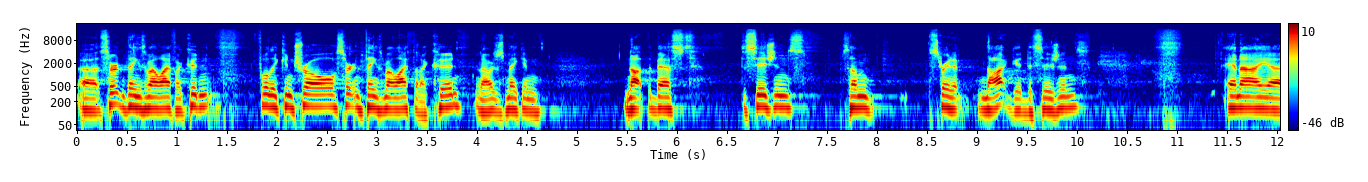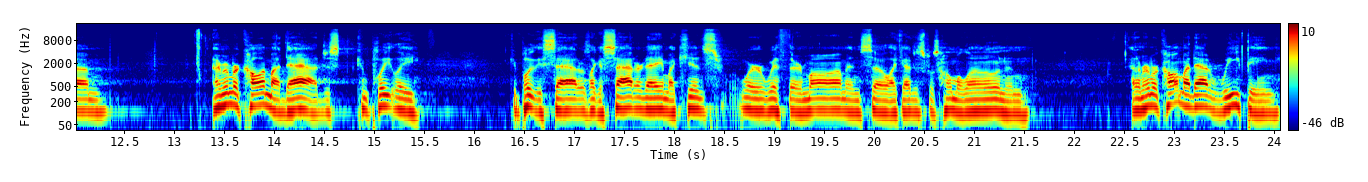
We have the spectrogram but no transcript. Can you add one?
Uh, certain things in my life I couldn't fully control, certain things in my life that I could, and I was just making not the best decisions, some straight up not good decisions. And I, um, I remember calling my dad just completely, completely sad. It was like a Saturday. My kids were with their mom, and so like I just was home alone. And, and I remember calling my dad weeping.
